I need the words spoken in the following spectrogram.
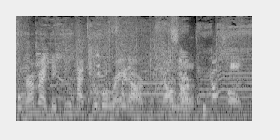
Remember, they do have triple radar. Careful.「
